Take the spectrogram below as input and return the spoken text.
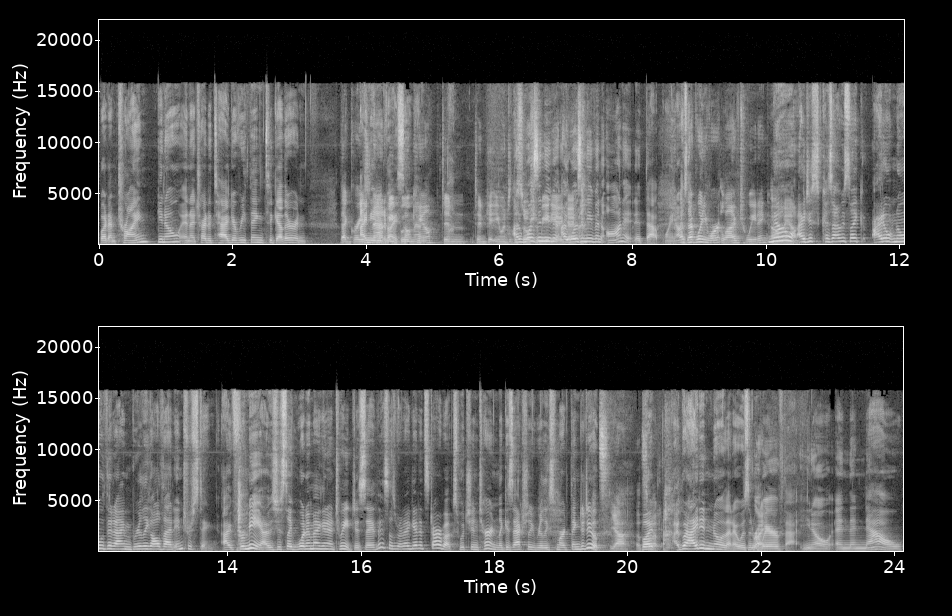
but I'm trying, you know, and I try to tag everything together and That Grey's I Anatomy boot camp didn't didn't get you into the I social wasn't media even I wasn't even on it at that point. I was Is that when you weren't live tweeting? No, oh. I just because I was like, I don't know that I'm really all that interesting. I, for me, I was just like, what am I going to tweet? Just say this is what I get at Starbucks, which in turn, like, is actually a really smart thing to do. That's- yeah, that's but what- I- but I didn't know that. I wasn't Right. aware of that, you know. And then now,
